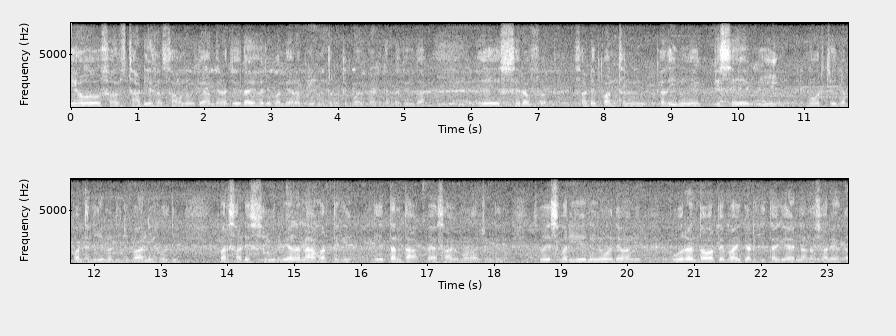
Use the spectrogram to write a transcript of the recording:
ਇਹੋ ਸੰਸਥਾ ਸਾਡੀਆਂ ਸੰਸਥਾਵਾਂ ਨੂੰ ਵੀ ਧਿਆਨ ਦੇਣਾ ਚਾਹੀਦਾ, ਇਹੋ ਜਿਹੇ ਬੰਦਿਆਂ ਦਾ ਪੂਰਨ ਤਰ੍ਹਾਂ ਤੇ ਬਾਈਕਾਟ ਕਰਨਾ ਚਾਹੀਦਾ। ਇਹ ਸਿਰਫ ਸਾਡੇ ਪੰਥ ਨੂੰ ਕਦੀ ਨਹੀਂ ਇਹ ਕਿਸੇ ਵੀ ਮੋਰਚੇ ਜਾਂ ਪੰਥ ਲਈ ਇਹਨਾਂ ਦੀ ਜ਼ੁਬਾਨ ਨਹੀਂ ਖੋਲਦੀ। ਪਰ ਸਾਡੇ ਸੂਰਮਿਆਂ ਦਾ ਨਾਮ ਵਰਤ ਕੇ ਇਹ ਧੰਦਾ ਪੈਸਾ ਕਮਾਉਣਾ ਚਾਹੁੰਦੇ ਨੇ। ਸੋ ਇਸ ਵਾਰੀ ਇਹ ਨਹੀਂ ਹੋਣ ਦੇਵਾਂਗੇ। ਪੂਰਨ ਤੌਰ ਤੇ ਬਾਈਕਾਟ ਕੀਤਾ ਗਿਆ ਇਹਨਾਂ ਦਾ, ਸਾਰਿਆਂ ਦਾ,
